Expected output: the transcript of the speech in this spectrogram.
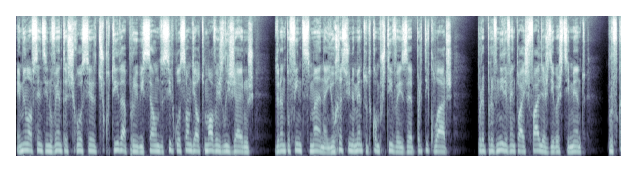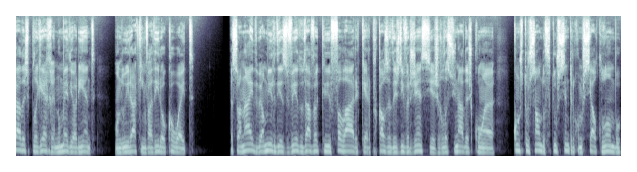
Em 1990 chegou a ser discutida a proibição de circulação de automóveis ligeiros durante o fim de semana e o racionamento de combustíveis a particulares para prevenir eventuais falhas de abastecimento provocadas pela guerra no Médio Oriente, onde o Iraque invadira o Kuwait. A Sonai de Belmir de Azevedo dava que falar, quer por causa das divergências relacionadas com a construção do futuro Centro Comercial Colombo,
